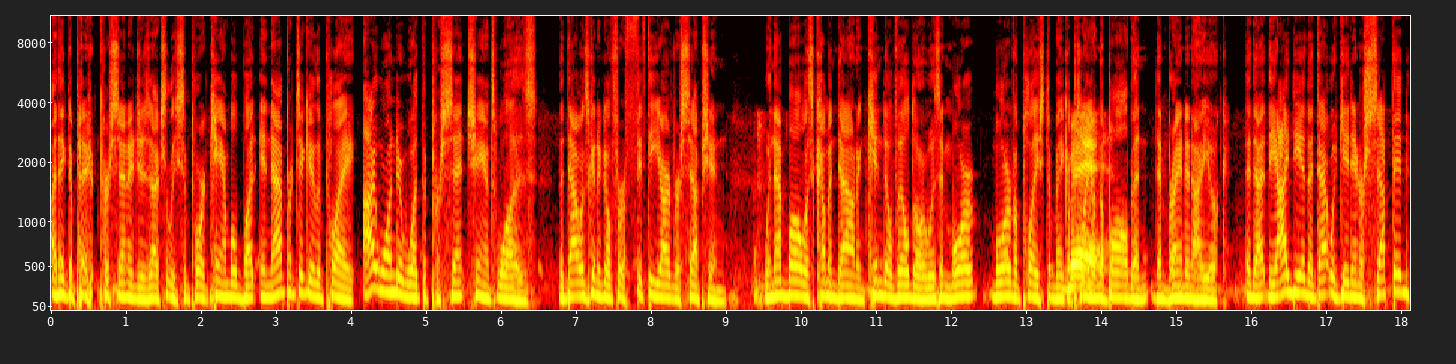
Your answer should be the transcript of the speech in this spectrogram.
I think the pe- percentages actually support Campbell, but in that particular play, I wonder what the percent chance was that that was going to go for a 50 yard reception when that ball was coming down and Kindle Vildor was in more more of a place to make a play on the ball than than Brandon Aiyuk. That the idea that that would get intercepted,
